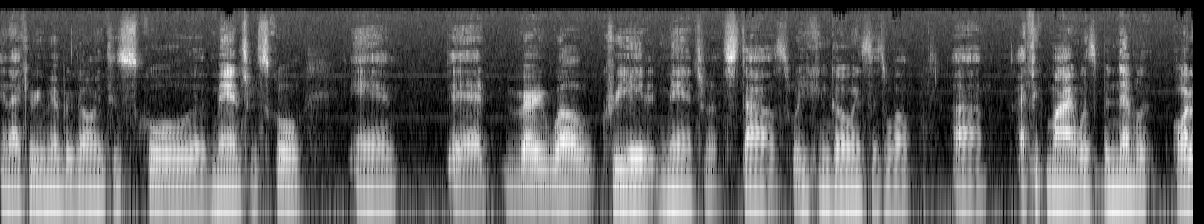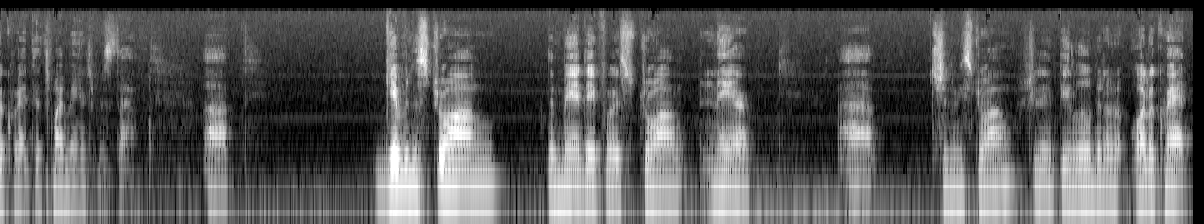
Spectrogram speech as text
And I can remember going to school, uh, management school, and they had very well created management styles where you can go and says, well, uh, I think mine was benevolent autocrat. That's my management style. Uh, given the strong, the mandate for a strong mayor, uh, should it be strong? Shouldn't it be a little bit of an autocrat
